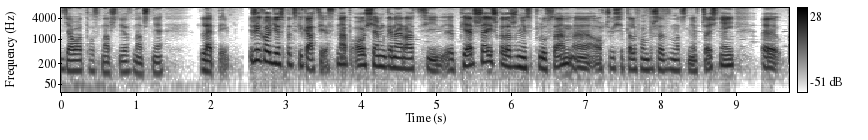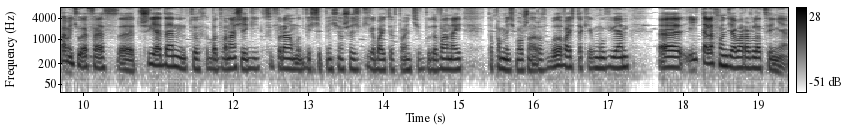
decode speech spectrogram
działa to znacznie, znacznie lepiej. Jeżeli chodzi o specyfikację, Snap 8 generacji e, pierwszej, szkoda, że nie z plusem, e, oczywiście telefon wyszedł znacznie wcześniej. E, pamięć UFS 3.1, tu chyba 12 GB RAMu, 256 GB pamięci wbudowanej, to pamięć można rozbudować, tak jak mówiłem. I telefon działa rewelacyjnie.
